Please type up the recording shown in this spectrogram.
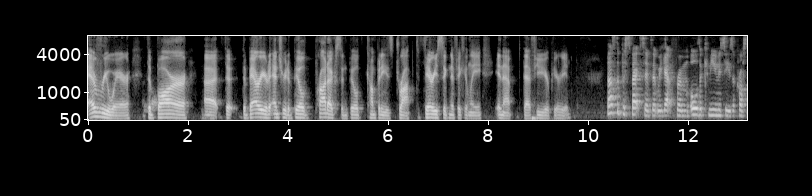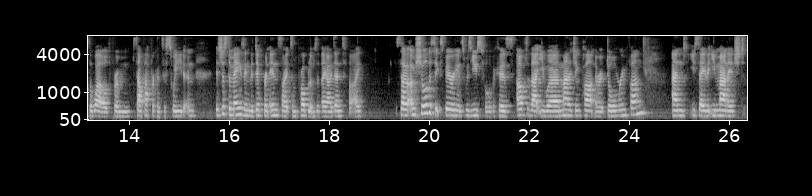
everywhere the bar uh, the the barrier to entry to build products and build companies dropped very significantly in that that few year period. That's the perspective that we get from all the communities across the world, from South Africa to Sweden. It's just amazing the different insights and problems that they identify. So I'm sure this experience was useful because after that you were managing partner at Dorm Room Fund, and you say that you managed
